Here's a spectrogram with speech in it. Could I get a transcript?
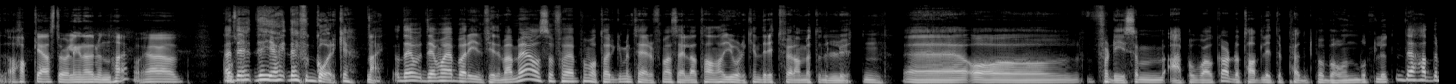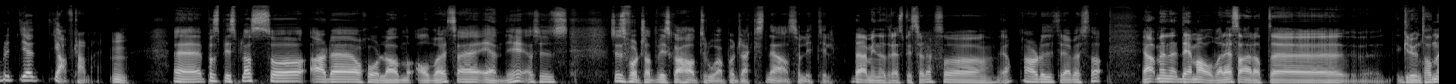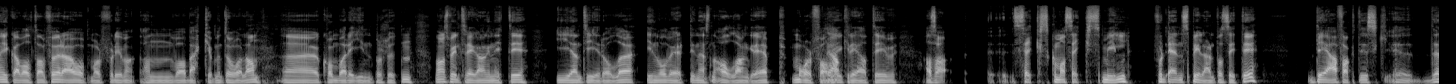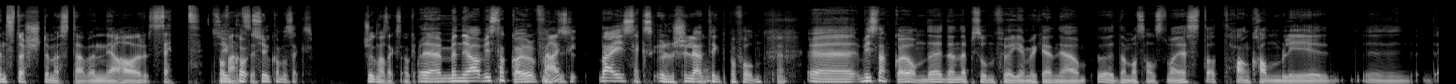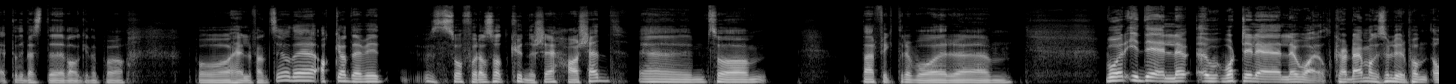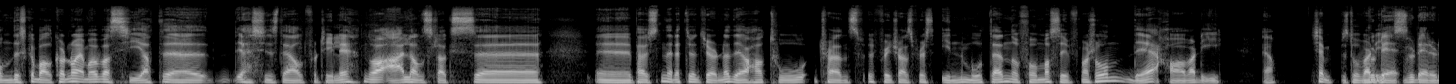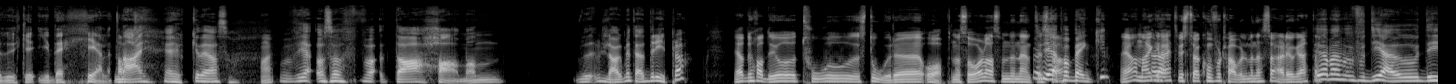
har ikke jeg Stirling denne runden her. Og jeg Nei, det, det, det går ikke. Nei. Det, det må jeg bare innfinne meg med, og så får jeg på en måte argumentere for meg selv at han gjorde ikke en dritt før han møtte Luton. Eh, og for de som er på wildcard, og tatt et lite punt på Bowen mot Luton, det hadde blitt ja, ja fra meg. Mm. Eh, på spissplass så er det Haaland Alvarez, er enig i. Jeg syns, fortsatt vi skal ha troa på Jackson, ja, altså litt til. Det er mine tre spisser, det. Så ja. Har du de tre beste, da? ja men det med Alvarez er at eh, grunnen til at han ikke har valgt han før, er åpenbart fordi han var backupen til Haaland. Eh, kom bare inn på slutten. Nå har han spilt tre ganger 90 i en tierrolle, involvert i nesten alle angrep. Målfarlig, kreativ. Altså 6,6 mill. for den spilleren på City. Det er faktisk eh, den største must-haven jeg har sett på Fantasy. 7,6. 7,6, ok. Eh, Men ja, vi snakka jo faktisk Nei, 6. Unnskyld, jeg tenkte på Foden. Ja. Eh, vi snakka jo om det i den episoden før Game Week 1, jeg øh, da Mads Hansen var gjest, at han kan bli et av de beste valgene på, på hele fantasy. Og det er akkurat det vi så for oss at kunne skje, har skjedd. Så der fikk dere vår vår ideelle, øh, vårt ideelle wildcard. Det er mange som lurer på om, de skal wildcard nå. Jeg må jo bare si at uh, jeg syns det er altfor tidlig. Nå er landslagspausen rett rundt hjørnet. Det å ha to trans free transfers inn mot den og få masse informasjon, det har verdi. Ja. Kjempestor verdi. Vurder, vurderer du det ikke i det hele tatt? Nei, jeg gjør ikke det, altså. Jeg, altså da har man Laget mitt er jo dritbra. Ja, du hadde jo to store åpne sår, da, som du nevnte i stad. de er på benken. Ja, nei, greit. Hvis du er komfortabel med det, så er det jo greit. Da. Ja, men de er jo De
